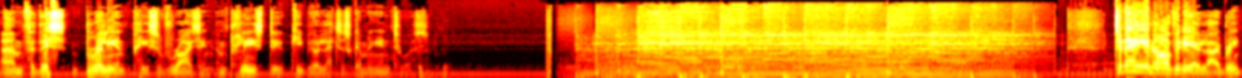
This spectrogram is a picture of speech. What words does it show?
um, for this brilliant piece of writing, and please do keep your letters coming in to us. Today in our video library,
